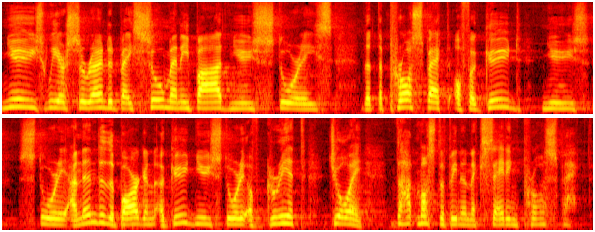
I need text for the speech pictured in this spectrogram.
news. We are surrounded by so many bad news stories that the prospect of a good news story, and into the bargain, a good news story of great joy, that must have been an exciting prospect.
